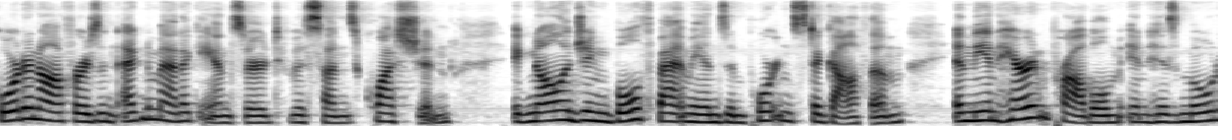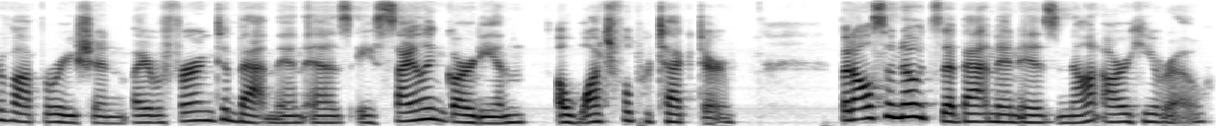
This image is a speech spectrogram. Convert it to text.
Gordon offers an enigmatic answer to his son's question acknowledging both Batman's importance to Gotham and the inherent problem in his mode of operation by referring to Batman as a silent guardian, a watchful protector, but also notes that Batman is not our hero.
